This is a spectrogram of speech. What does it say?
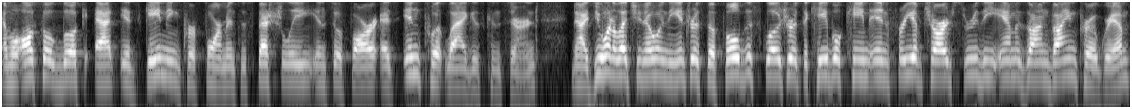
And we'll also look at its gaming performance, especially insofar as input lag is concerned. Now, I do want to let you know in the interest of full disclosure that the cable came in free of charge through the Amazon Vine program.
